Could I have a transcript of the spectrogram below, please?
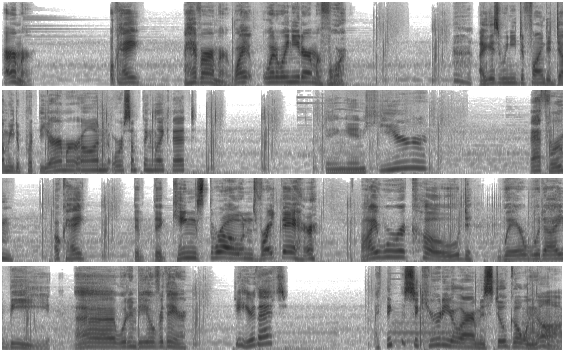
armor. Okay. I have armor. Why what do I need armor for? I guess we need to find a dummy to put the armor on or something like that. Thing in here? Bathroom. Okay. The, the king's throne's right there. If I were a code, where would I be? Uh, wouldn't be over there. Do you hear that? I think the security alarm is still going off.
